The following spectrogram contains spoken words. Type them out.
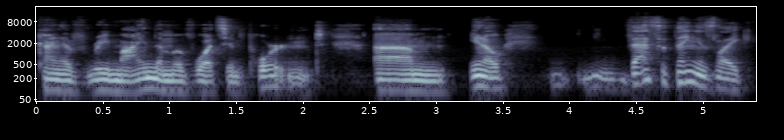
kind of remind them of what's important. Um, you know, that's the thing is like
